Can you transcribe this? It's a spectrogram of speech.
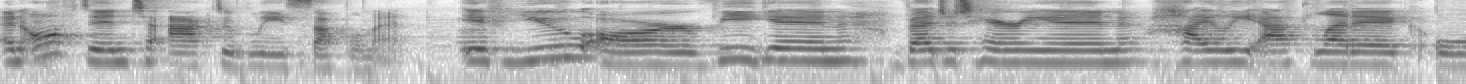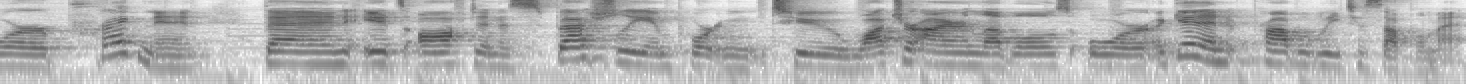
and often to actively supplement. If you are vegan, vegetarian, highly athletic, or pregnant, then it's often especially important to watch your iron levels or again, probably to supplement.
